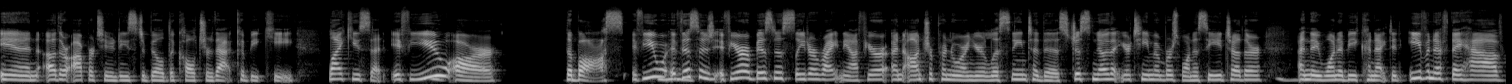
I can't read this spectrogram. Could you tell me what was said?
in other opportunities to build the culture, that could be key. Like you said, if you mm-hmm. are the boss. If you mm-hmm. if this is if you're a business leader right now, if you're an entrepreneur and you're listening to this, just know that your team members want to see each other mm-hmm. and they want to be connected even if they have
